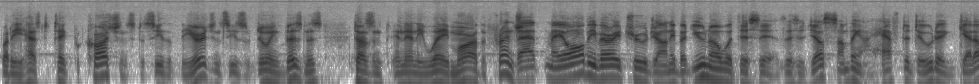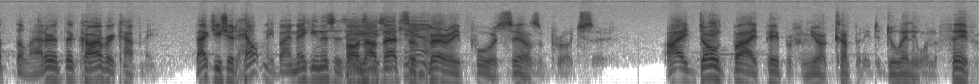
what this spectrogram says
but he has to take precautions to see that the urgencies of doing business doesn't in any way mar the friendship. That may all be very true, Johnny, but you know what this is. This is just something I have to do to get up the ladder at the Carver Company. In fact, you should help me by making this as oh, easy as you can. Oh, now that's a very poor sales approach, sir. I don't buy paper from your company to do anyone a favor.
